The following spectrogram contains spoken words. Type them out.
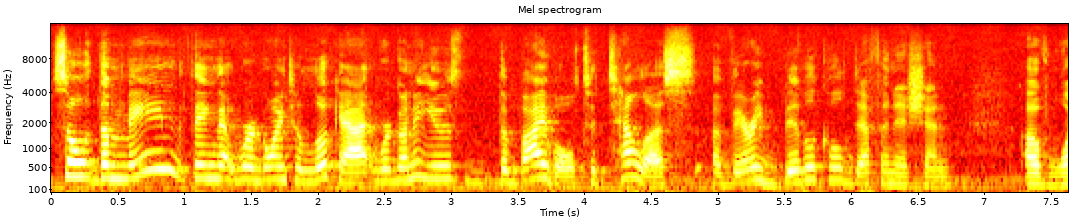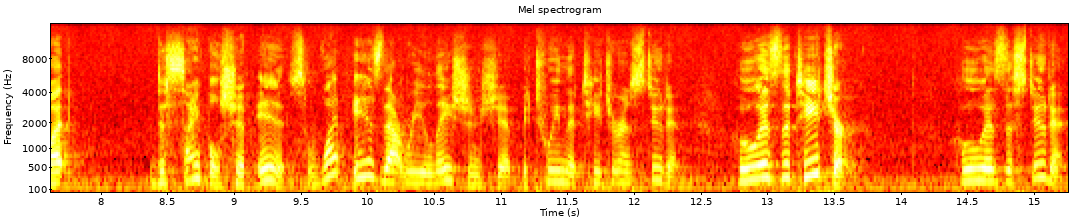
So, the main thing that we're going to look at, we're going to use the Bible to tell us a very biblical definition of what discipleship is. What is that relationship between the teacher and student? Who is the teacher? Who is the student?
